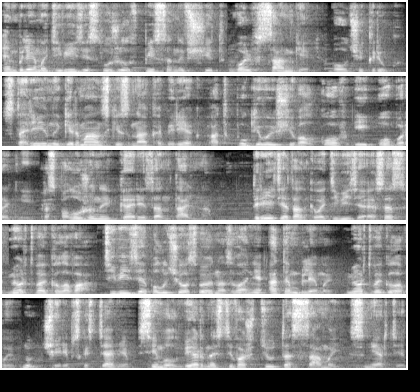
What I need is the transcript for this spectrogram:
Эмблема дивизии служил вписанный в щит Вольфсангель, волчий крюк, старинный германский знак оберег, отпугивающий волков и оборотней, расположенный горизонтально. Третья танковая дивизия СС «Мертвая голова». Дивизия получила свое название от эмблемы мертвой головы, ну череп с костями, символ верности вождю до самой смерти.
